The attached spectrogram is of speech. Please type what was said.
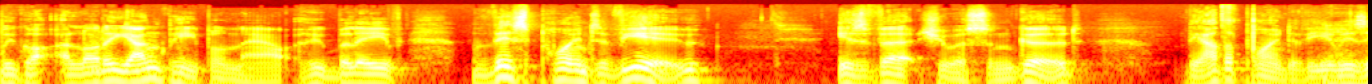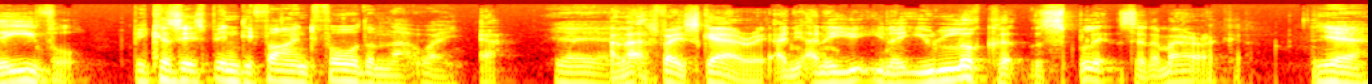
we've got a lot of young people now who believe this point of view is virtuous and good, the other point of view is evil. because it's been defined for them that way. Yeah. Yeah, yeah, And that's very scary. And, and you, you know, you look at the splits in America Yeah,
